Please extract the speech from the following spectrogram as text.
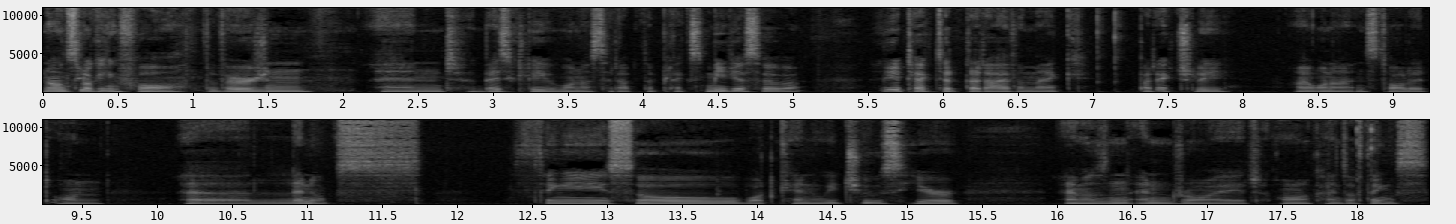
Now it's looking for the version and basically we want to set up the Plex media server. It detected that I have a Mac, but actually I want to install it on a Linux thingy. So what can we choose here? Amazon, Android, all kinds of things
